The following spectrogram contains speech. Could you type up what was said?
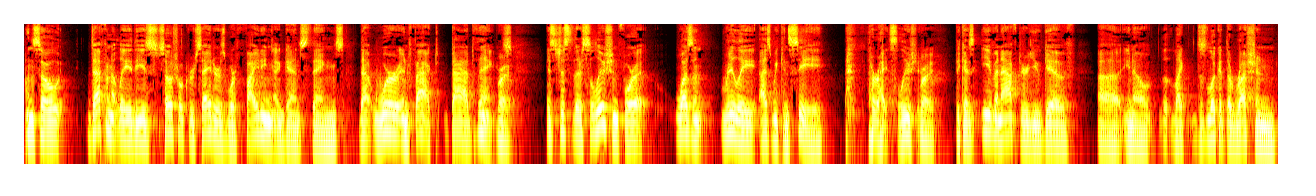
And so, definitely, these social crusaders were fighting against things that were, in fact, bad things. Right. It's just their solution for it wasn't really, as we can see, the right solution. Right. Because even after you give, uh, you know, like just look at the Russian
